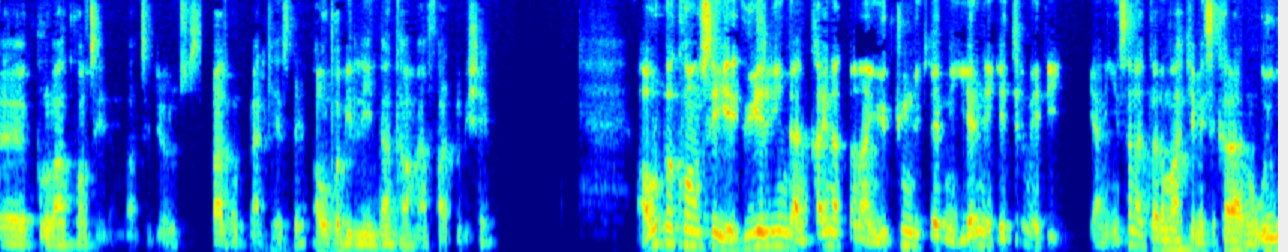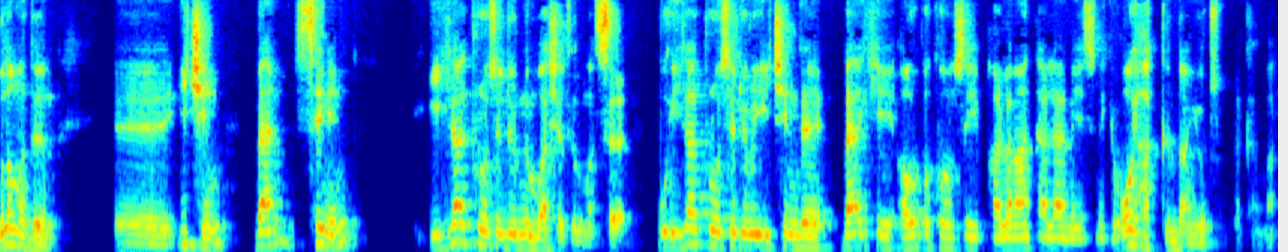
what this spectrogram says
e, kurulan konseyden bahsediyoruz. Strasbourg merkezli. Avrupa Birliği'nden tamamen farklı bir şey. Avrupa Konseyi üyeliğinden kaynaklanan yükümlülüklerini yerine getirmediği, yani İnsan Hakları Mahkemesi kararını uygulamadığın e, için ben senin ihlal prosedürünün başlatılması, bu ihlal prosedürü içinde belki Avrupa Konseyi Parlamenterler Meclisi'ndeki oy hakkından yoksun bırakılma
